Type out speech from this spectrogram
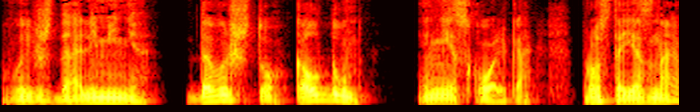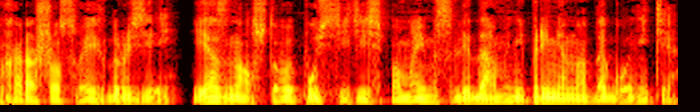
«Вы ждали меня? Да вы что, колдун? «Нисколько. Просто я знаю хорошо своих друзей. Я знал, что вы пуститесь по моим следам и непременно догоните.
